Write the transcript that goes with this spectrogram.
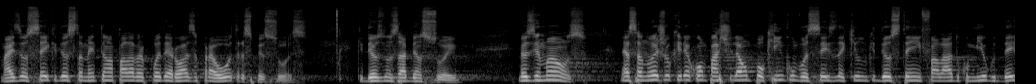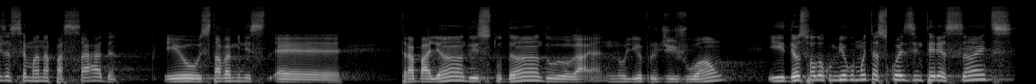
mas eu sei que Deus também tem uma palavra poderosa para outras pessoas. Que Deus nos abençoe. Meus irmãos, nessa noite eu queria compartilhar um pouquinho com vocês daquilo que Deus tem falado comigo desde a semana passada eu estava é, trabalhando, estudando no livro de João, e Deus falou comigo muitas coisas interessantes,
